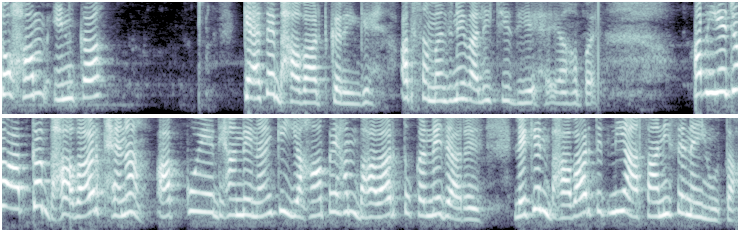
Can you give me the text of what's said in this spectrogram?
तो हम इनका कैसे भावार्थ करेंगे? अब समझने वाली चीज़ ये है यहाँ पर। अब ये जो आपका भावार्थ है ना, आपको ये ध्यान देना है कि यहाँ पे हम भावार्थ तो करने जा रहे हैं, लेकिन भावार्थ इतनी आसानी से नहीं होता।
